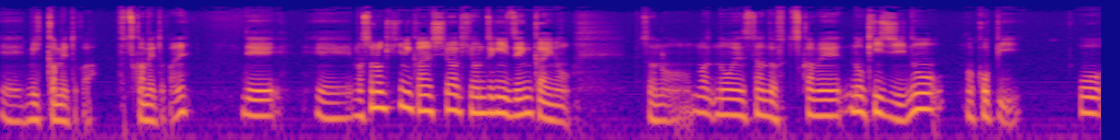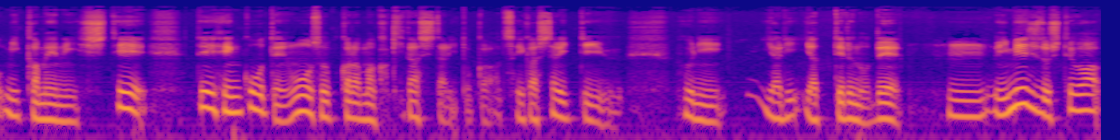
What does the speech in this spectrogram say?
えー、3日目とか2日目とかね。で、えーまあ、その記事に関しては基本的に前回のその、まあ、農園スタンド2日目の記事の、ま、コピーを3日目にして、で、変更点をそこからま書き出したりとか追加したりっていう風にやり、やってるので、うん、イメージとしては、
